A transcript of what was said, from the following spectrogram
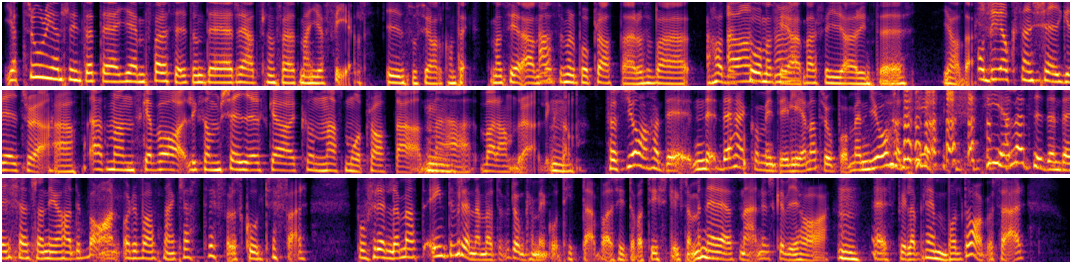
jag tror egentligen inte att det är jämföra sig utan det är rädslan för att man gör fel i en social kontext. Man ser andra Ja. som håller på och pratar och så bara, jaha det är Ja. så man ska göra, varför gör inte jag där. Och det är också en tjejgrej tror jag. Ja. Att man ska vara, liksom tjejer ska kunna småprata med varandra liksom. Fast jag hade, det här kommer inte Elena tro på, men jag hade hela tiden den känslan när jag hade barn och det var sådana här klassträffar och skolträffar. På föräldramöte, inte föräldramöte för de kan man ju gå och titta, bara sitta och vara tyst liksom. Men när det är sån här, nu ska vi ha, eh, spela brännbolldag och så här.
